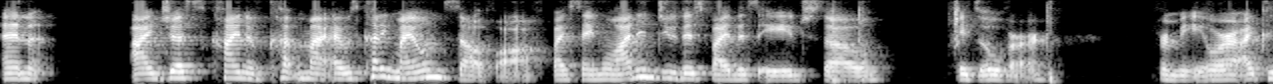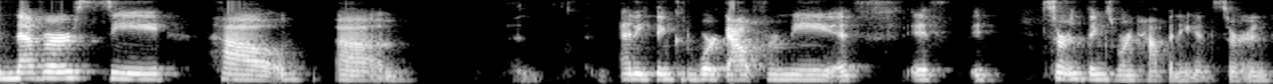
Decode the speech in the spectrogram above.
and I just kind of cut my I was cutting my own self off by saying, well, I didn't do this by this age, so it's over for me or i could never see how um, anything could work out for me if if it, certain things weren't happening at certain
